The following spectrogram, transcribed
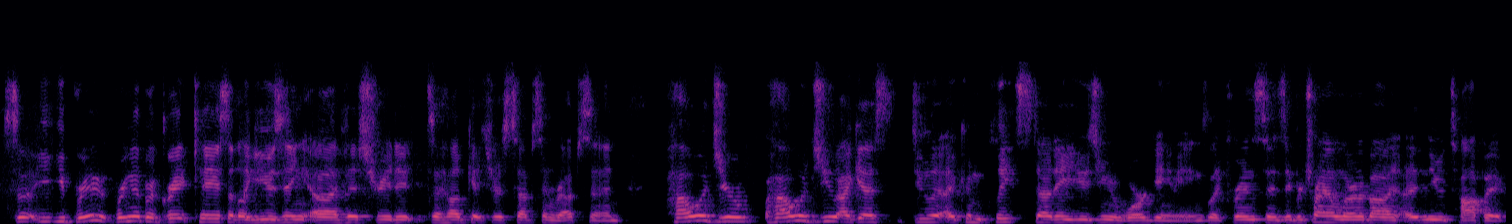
So you bring bring up a great case of like using uh, history to, to help get your steps and reps in. How would your how would you I guess do a complete study using your wargamings? Like for instance, if you're trying to learn about a new topic,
